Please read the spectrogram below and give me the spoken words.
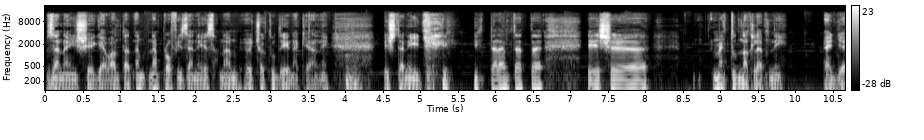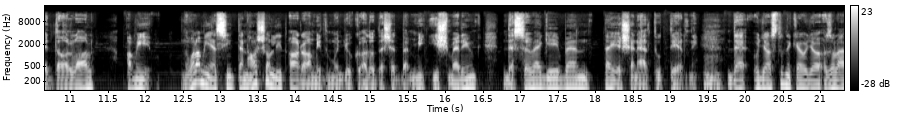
zeneisége van, tehát nem, nem profi zenész, hanem ő csak tud énekelni. Mm. Isten így, így teremtette, és ö, meg tudnak lepni egy-egy dallal, ami valamilyen szinten hasonlít arra, amit mondjuk adott esetben mi ismerünk, de szövegében teljesen el tud térni. Mm. De ugye azt tudni kell, hogy az olá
